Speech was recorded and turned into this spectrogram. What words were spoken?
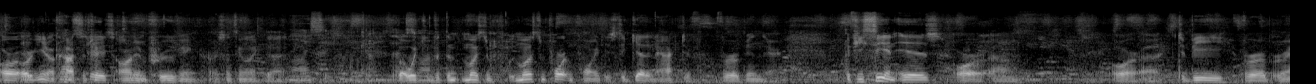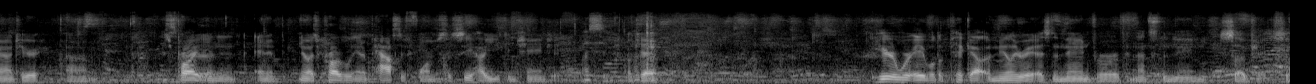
or, or you know concentrates on improving or something like that. Oh, I see. Okay. But, which, but the most imp- most important point is to get an active verb in there. If you see an is or um, or uh, to be verb around here, um, it's probably in, an, in a, you know it's probably in a passive form. So see how you can change it. I see. Okay. Here we're able to pick out ameliorate as the main verb, and that's the main subject. So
